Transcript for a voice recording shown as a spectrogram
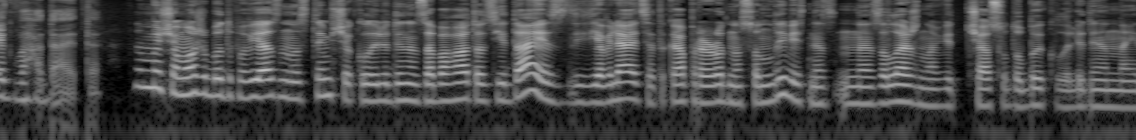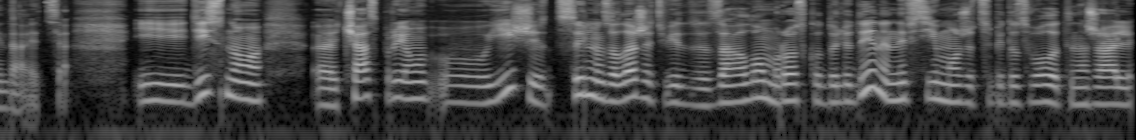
як ви гадаєте? Думаю, що може бути пов'язано з тим, що коли людина забагато з'їдає, з'являється така природна сонливість, незалежно від часу доби, коли людина наїдається. І дійсно е, час прийому їжі сильно залежить від загалом розкладу людини. Не всі можуть собі дозволити, на жаль,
